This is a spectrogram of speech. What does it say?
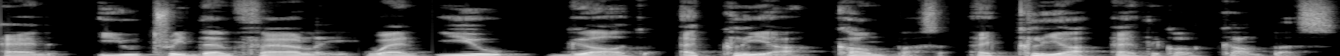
And you treat them fairly when you got a clear compass, a clear ethical compass.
